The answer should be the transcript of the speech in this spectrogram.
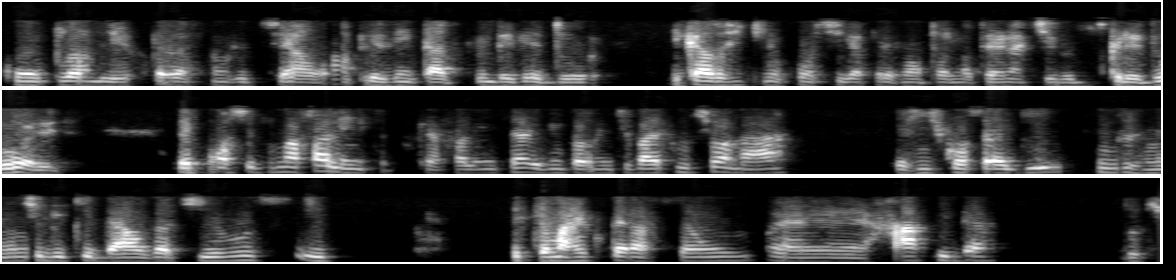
com o plano de recuperação judicial apresentado pelo devedor e caso a gente não consiga apresentar uma alternativa dos credores, eu posso ir para uma falência, porque a falência eventualmente vai funcionar e a gente consegue simplesmente liquidar os ativos e e ter uma recuperação é, rápida do que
